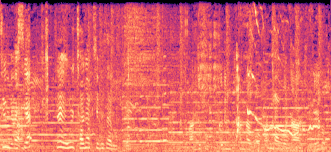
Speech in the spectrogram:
지금 몇 시야? 네, 우리 저녁 집에서 먹고 만두국 끓인 한다고 만두국 다 준비해놓고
